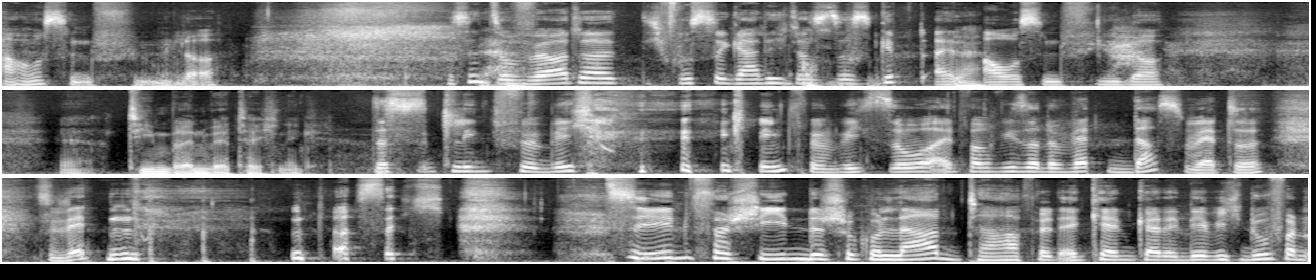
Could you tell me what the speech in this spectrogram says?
Außenfühler. Das sind so Wörter, ich wusste gar nicht, dass es das gibt, ein Ja. Außenfühler. Ja, Team Brennwehrtechnik. Das klingt für mich, klingt für mich so einfach wie so eine Wetten-Das-Wette. Wetten, dass ich zehn verschiedene Schokoladentafeln erkennen kann, indem ich nur von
